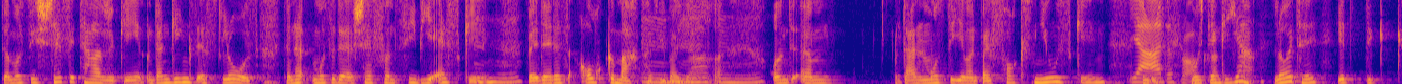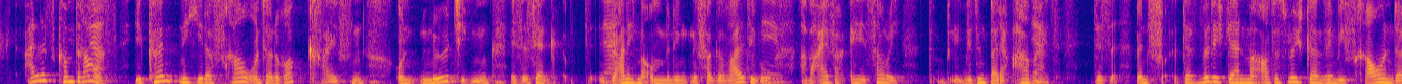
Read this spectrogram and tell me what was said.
Da musste die Chefetage gehen und dann ging es erst los. Dann hat, musste der Chef von CBS gehen, Mhm. weil der das auch gemacht hat über Jahre. Und ähm, dann musste jemand bei Fox News gehen. Ja, Und das war auch Wo ich denke, krass, ja, ja. Leute, jetzt, die, alles kommt raus. Ihr könnt nicht jeder Frau unter den Rock greifen und nötigen. Es ist ja, Ja. gar nicht mal unbedingt eine Vergewaltigung, Nee. aber einfach, ey, sorry, wir sind bei der Arbeit. Ja. Das, wenn, da würde ich gerne mal auch, das würde ich gerne sehen, wie Frauen da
